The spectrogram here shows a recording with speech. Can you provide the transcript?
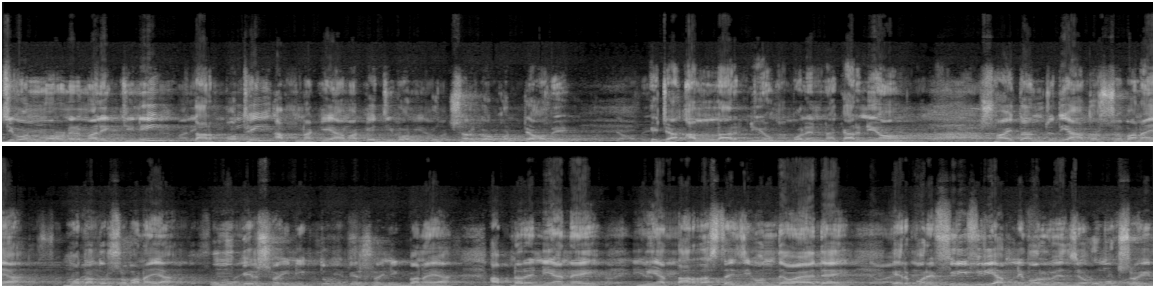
জীবন মরণের মালিক যিনি, তার পথেই আপনাকে, আমাকে জীবন উৎসর্গ করতে হবে। এটা আল্লাহর নিয়ম। বলেন না কার নিয়ম? শয়তান যদি আদর্শ বানায়া, মতাদর্শ বানায়া, উমুকের সৈনিক, তুমুকের সৈনিক বানায়া, আপনারা নিয়া নেয়, নিয়া তার রাস্তায় জীবন দেওয়া দেয়, এরপরে ফিরি ফিরি আপনি বলবেন যে অমুক শহীদ,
